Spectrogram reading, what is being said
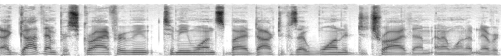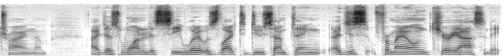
I got them prescribed for me to me once by a doctor because I wanted to try them, and I wound up never trying them. I just wanted to see what it was like to do something. I just, for my own curiosity,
